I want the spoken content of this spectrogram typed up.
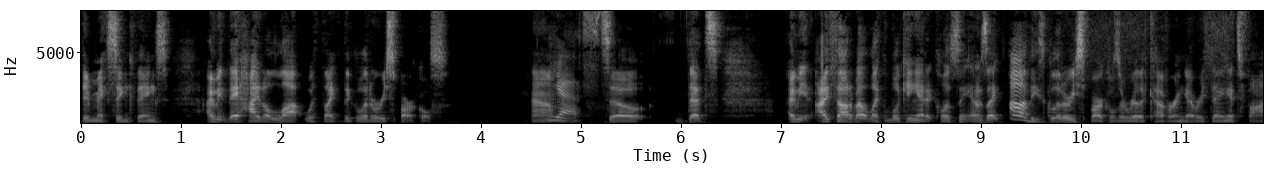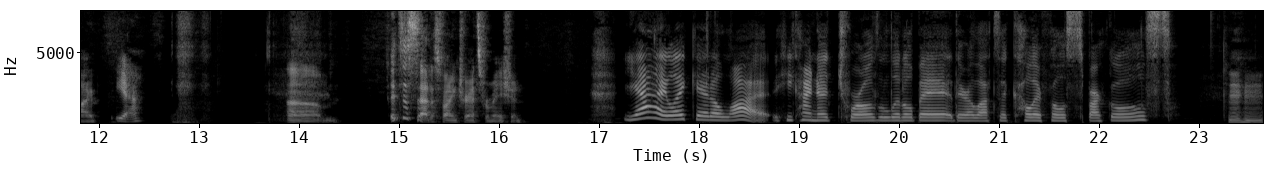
they're mixing things. I mean, they hide a lot with like the glittery sparkles. Um, yes. So that's. I mean, I thought about like looking at it closely, and I was like, "Oh, these glittery sparkles are really covering everything. It's fine." yeah. Um, it's a satisfying transformation. Yeah, I like it a lot. He kind of twirls a little bit. There are lots of colorful sparkles. Mm-hmm.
